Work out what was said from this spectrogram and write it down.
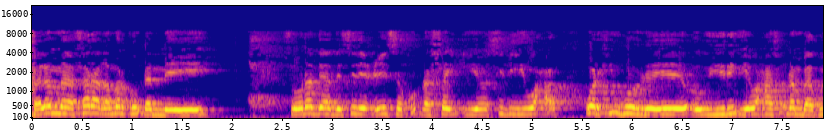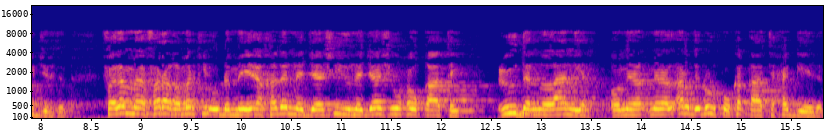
Falamaa faraqa markuu dhammeeyey suuraddii hadda sidii ciise ku dhashay iyo sidii warkii ugu horreeyey uu yidhi iyo waxaas o dhan baa ku jirta. Falamaa faraqa markii uu dhammeeyey akhada najaashiyu najaashi wuxuu qaatay cuudan laanyar oo min alardi dhulku ka qaatay xaggeeda.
